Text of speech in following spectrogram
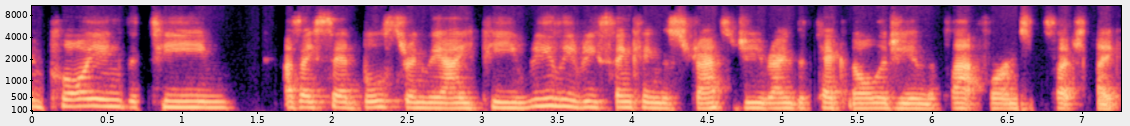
employing the team, as I said, bolstering the IP, really rethinking the strategy around the technology and the platforms and such like.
